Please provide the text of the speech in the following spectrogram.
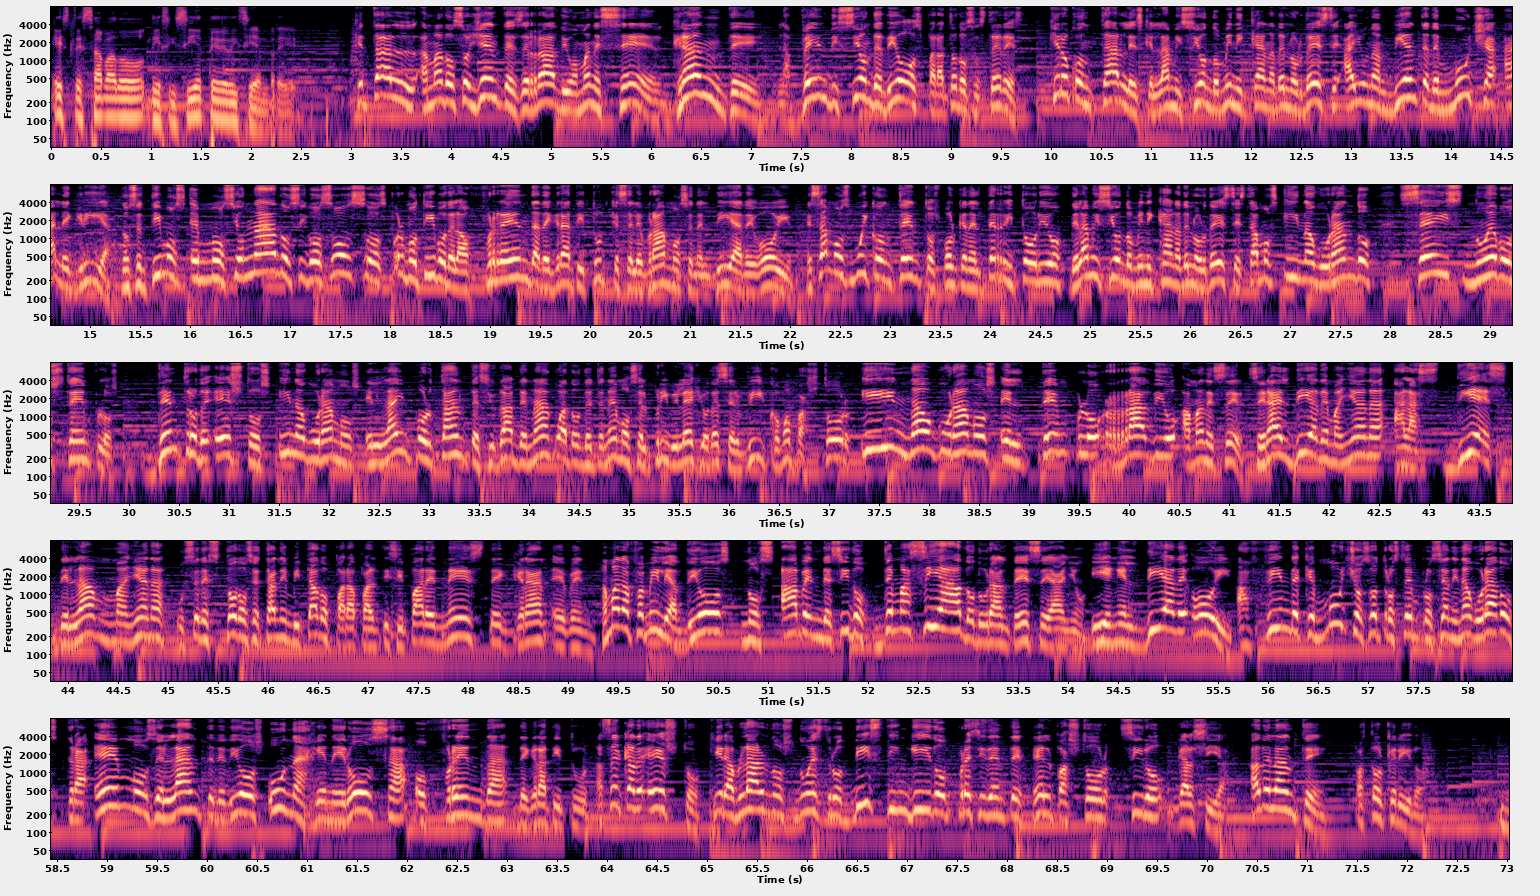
este sábado 17 de diciembre. ¿Qué tal, amados oyentes de Radio Amanecer? Grande la bendición de Dios para todos ustedes. Quiero contarles que en la misión dominicana del Nordeste hay un ambiente de mucha alegría. Nos sentimos emocionados y gozosos por motivo de la ofrenda de gratitud que celebramos en el día de hoy. Estamos muy contentos porque en el territorio de la misión dominicana del Nordeste estamos inaugurando seis nuevos templos Dentro de estos inauguramos en la importante ciudad de Nagua donde tenemos el privilegio de servir como pastor. Inauguramos el Templo Radio Amanecer. Será el día de mañana a las 10 de la mañana. Ustedes todos están invitados para participar en este gran evento. Amada familia, Dios nos ha bendecido demasiado durante ese año. Y en el día de hoy, a fin de que muchos otros templos sean inaugurados, traemos delante de Dios una generosa ofrenda de gratitud. Acerca de esto quiere hablarnos nuestro distinguido presidente, el pastor Ciro García. Adelante, pastor querido.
